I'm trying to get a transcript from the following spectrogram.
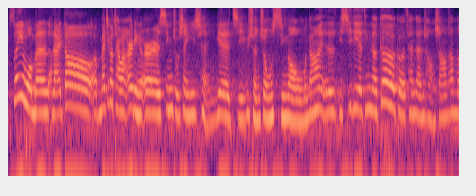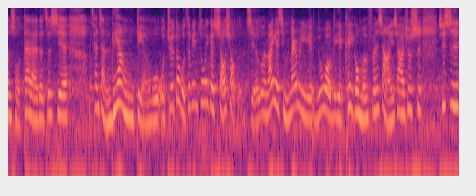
所以我们来到 Magical 台湾二零二二新竹生医产业及育成中心哦，我们刚刚呃一系列听的各个参展厂商他们所带来的这些参展亮点，我我觉得我这边做一个小小的结论，然后也请 Mary 也如果也可以跟我们分享一下，就是其实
